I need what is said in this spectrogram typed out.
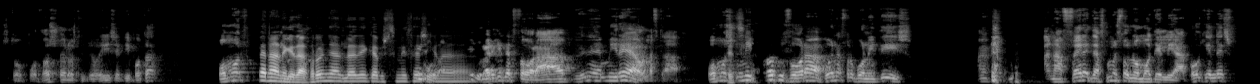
στο ποδόσφαιρο, στην ζωή, σε τίποτα. Όμω. Περνάνε και τα χρόνια, δηλαδή κάποια στιγμή θες και Σίγουρα, να. σίγουρα, έρχεται φθορά, είναι μοιραία όλα αυτά. Όμως Έτσι. είναι η πρώτη φορά που ένας προπονητής αναφέρεται, ας πούμε, στο νομοτελειακό και λες.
